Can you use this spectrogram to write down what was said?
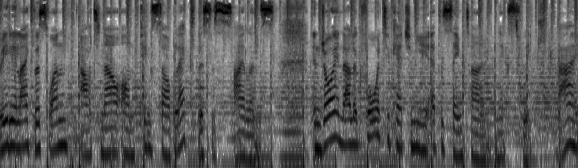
Really like this one, out now on Pink Star Black. This is Silence. Enjoy, and I look forward to catching you at the same time next week. Bye.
